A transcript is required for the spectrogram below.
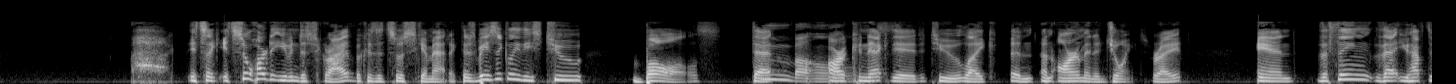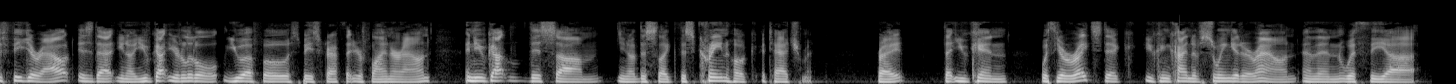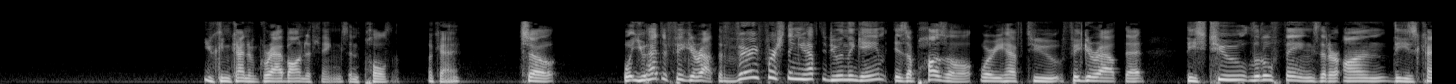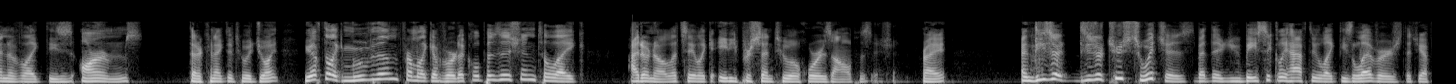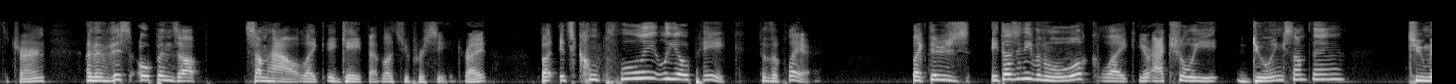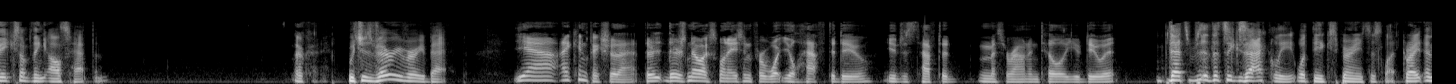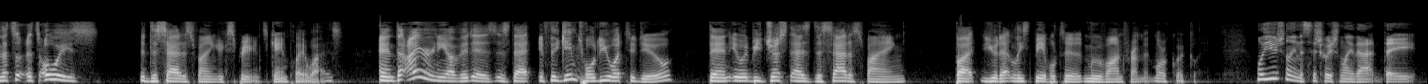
it's like it's so hard to even describe because it's so schematic. There's basically these two balls that mm, Balls. are connected to like an, an arm and a joint, right? And the thing that you have to figure out is that you know you've got your little UFO spacecraft that you're flying around, and you've got this um you know this like this crane hook attachment, right? That you can with your right stick you can kind of swing it around, and then with the uh you can kind of grab onto things and pull them. Okay, so what you had to figure out the very first thing you have to do in the game is a puzzle where you have to figure out that these two little things that are on these kind of like these arms that are connected to a joint you have to like move them from like a vertical position to like i don't know let's say like 80% to a horizontal position right? And these are these are two switches but that you basically have to like these levers that you have to turn. And then this opens up somehow like a gate that lets you proceed right? But it's completely opaque to the player. Like there's it doesn't even look like you're actually doing something to make something else happen, Okay. which is very very bad. Yeah, I can picture that. There, there's no explanation for what you'll have to do. You just have to mess around until you do it. That's that's exactly what the experience is like, right? And that's it's always a dissatisfying experience gameplay wise. And the irony of it is is that if the game told you what to do, then it would be just as dissatisfying, but you'd at least be able to move on from it more quickly. Well, usually in a situation like that, they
